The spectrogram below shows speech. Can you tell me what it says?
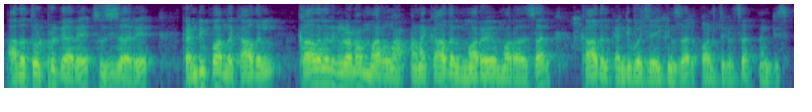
அதை தொட்டிருக்காரு சுசி சார். கண்டிப்பாக அந்த காதல் காதலர்கள் வேணால் மாறலாம். ஆனால் காதல் மாறவே மாறாது சார். காதல் கண்டிப்பாக ஜெயிக்கும் சார். வாழ்த்துக்கள் சார். நன்றி சார்.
